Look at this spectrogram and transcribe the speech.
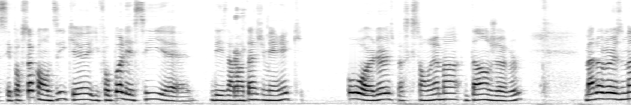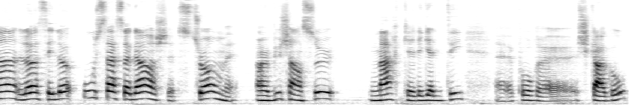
c'est pour ça qu'on dit qu'il ne faut pas laisser des avantages numériques aux Oilers parce qu'ils sont vraiment dangereux. Malheureusement, là, c'est là où ça se gâche. Strom, un but chanceux, marque l'égalité pour Chicago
